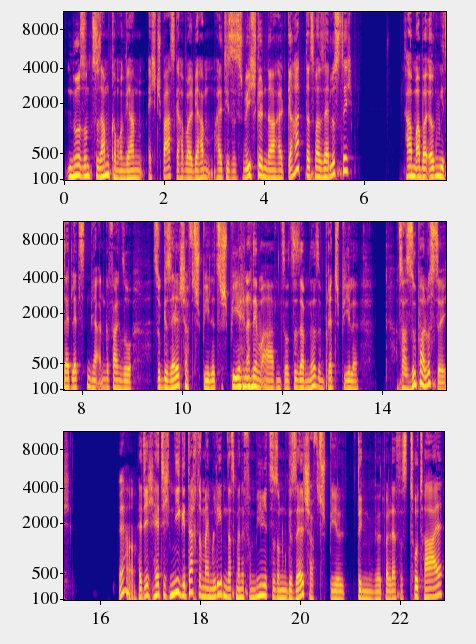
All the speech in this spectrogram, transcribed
nur so ein Zusammenkommen und wir haben echt Spaß gehabt, weil wir haben halt dieses Wichteln da halt gehabt, das war sehr lustig, haben aber irgendwie seit letztem Jahr angefangen, so so Gesellschaftsspiele zu spielen an dem Abend so zusammen, ne, so Brettspiele. Und es war super lustig. Ja. Hätte ich, hätte ich nie gedacht in meinem Leben, dass meine Familie zu so einem Gesellschaftsspiel-Ding wird, weil das ist total,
